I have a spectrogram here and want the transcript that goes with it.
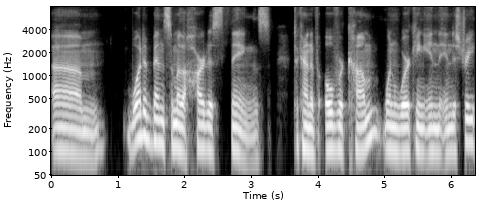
um, what have been some of the hardest things to kind of overcome when working in the industry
